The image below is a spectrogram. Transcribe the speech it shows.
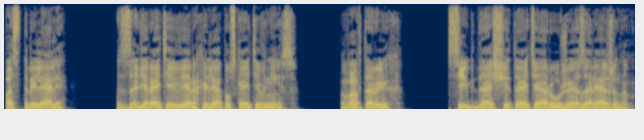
Постреляли, задирайте вверх или опускайте вниз. Во-вторых, всегда считайте оружие заряженным.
